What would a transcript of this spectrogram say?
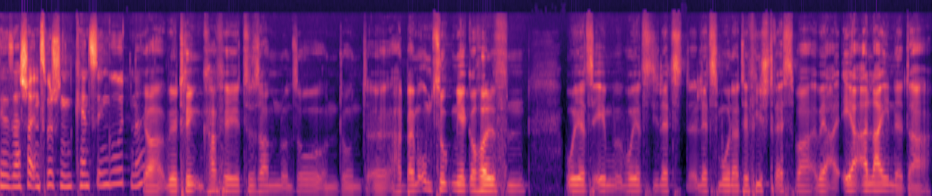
Der Sascha, inzwischen kennst du ihn gut, ne? Ja, wir trinken Kaffee zusammen und so und, und äh, hat beim Umzug mir geholfen. wo jetzt eben, wo jetzt die letzten, letzten Monate viel Stress war, wäre er alleine da.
